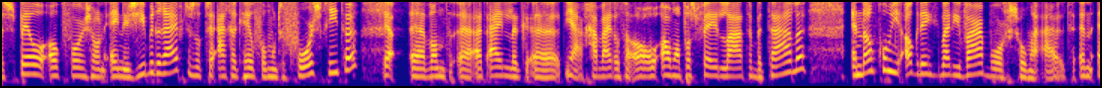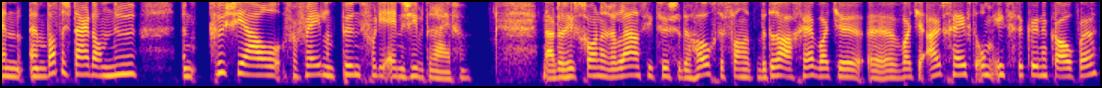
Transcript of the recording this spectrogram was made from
spel ook voor zo'n energiebedrijf. Dus dat ze eigenlijk heel veel moeten voorschieten. Ja. Uh, want uh, uiteindelijk uh, ja, gaan wij dat al, allemaal pas veel later betalen. En dan kom je ook, denk ik, bij die waarborgsommen uit. En, en, en wat is daar dan nu een cruciaal vervelend punt voor die energiebedrijven? Nou, er is gewoon een relatie tussen de hoogte van het bedrag, hè, wat, je, uh, wat je uitgeeft om iets te kunnen kopen,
